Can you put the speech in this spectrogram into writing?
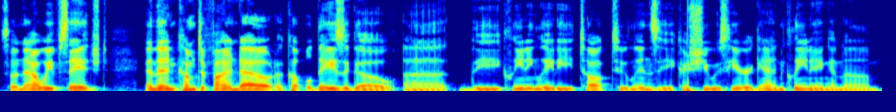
So now we've saged. And then come to find out, a couple days ago, uh, the cleaning lady talked to Lindsay because she was here again cleaning, and um,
